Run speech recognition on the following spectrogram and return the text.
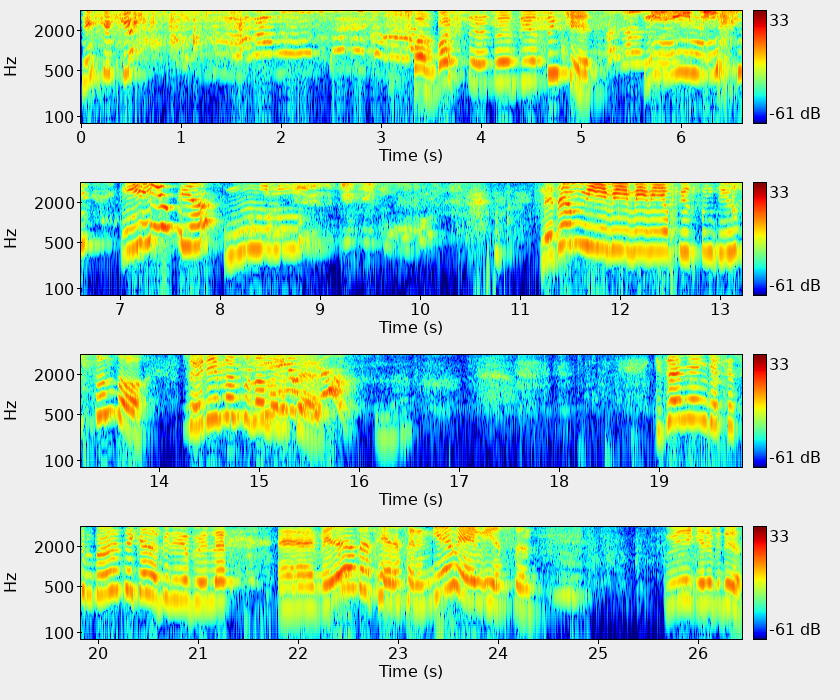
Ne sesi? Var bak sen böyle diyorsun ki. Mi mi mi. Niye yapıyor? Mi mi. Neden mi mi mi mi yapıyorsun diyorsun da. Söyleyeyim ben sana Ömer Efe. Gizem yenge sesin böyle de gelebiliyor böyle. Ee, bana da telefonu niye vermiyorsun? Böyle gelebiliyor.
